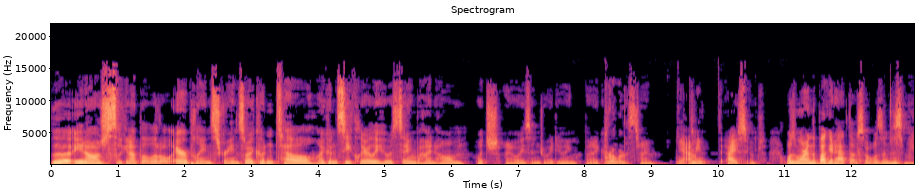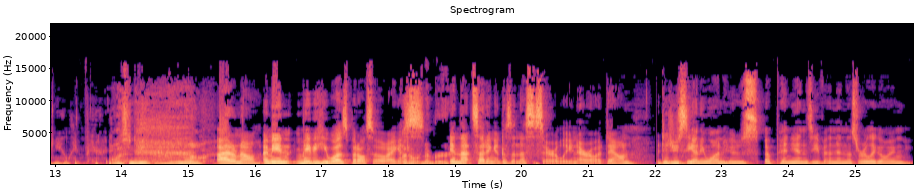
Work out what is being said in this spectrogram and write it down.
the you know, I was just looking at the little airplane screen, so I couldn't tell I couldn't see clearly who was sitting behind home, which I always enjoy doing, but I couldn't this time. Yeah, I mean, I assumed. Wasn't wearing the bucket hat though, so it wasn't as immediately apparent. Wasn't he? I don't know. I don't know. I mean, maybe he was, but also I guess I don't remember. in that setting, it doesn't necessarily narrow it down. Did you see anyone whose opinions, even in this early going,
